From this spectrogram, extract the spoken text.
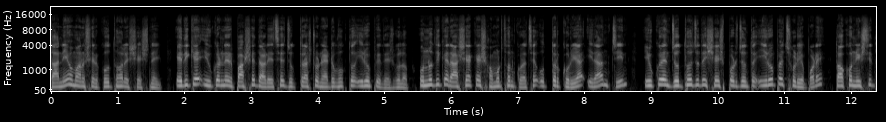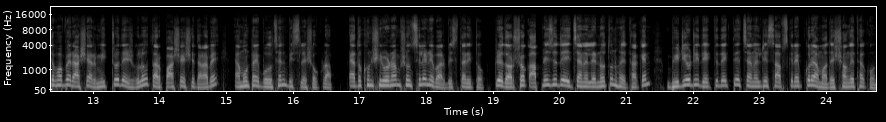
তা নিয়েও মানুষের কৌতূহলের শেষ নেই। এদিকে ইউক্রেনের পাশে দাঁড়িয়েছে যুক্তরাষ্ট্র ন্যাটোভুক্ত ইউরোপীয় দেশগুলো। অন্যদিকে রাশিয়াকে সমর্থন করেছে উত্তর কোরিয়া, ইরান, চীন। ইউক্রেন যুদ্ধ যদি শেষ পর্যন্ত ইউরোপে ছড়িয়ে পড়ে, তখন নিশ্চিতভাবে রাশিয়ার মিত্র দেশগুলো তার পাশে এসে দাঁড়াবে, এমনটাই বলছেন বিশ্লেষকরা। এতক্ষণ শিরোনাম শুনছিলেন এবার বিস্তারিত। প্রিয় দর্শক, আপনি যদি এই চ্যানেলে নতুন হয়ে থাকেন, ভিডিওটি দেখতে দেখতে চ্যানেলটি সাবস্ক্রাইব করে আমাদের সঙ্গে থাকুন।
